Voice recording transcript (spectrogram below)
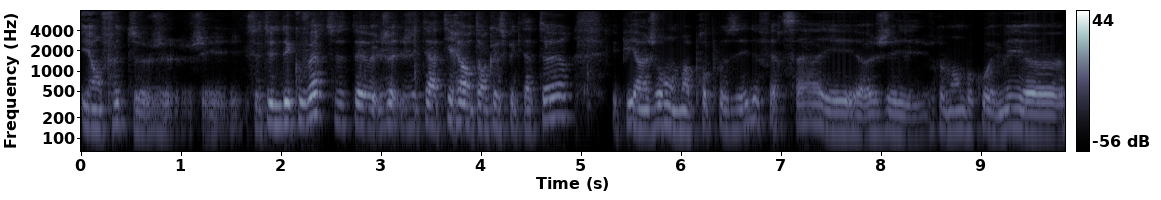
et en fait, c'était une découverte. J'étais attiré en tant que spectateur. Et puis un jour, on m'a proposé de faire ça. Et euh, j'ai vraiment beaucoup aimé. Euh,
